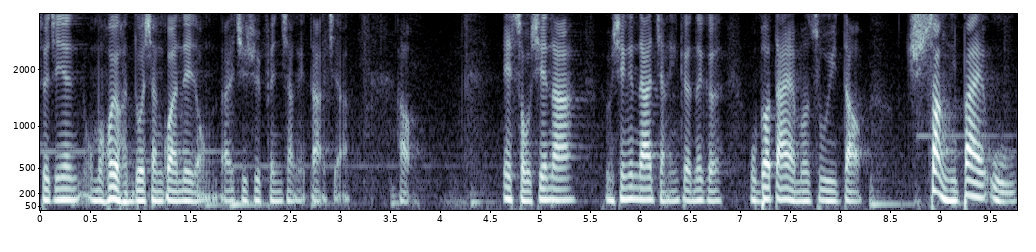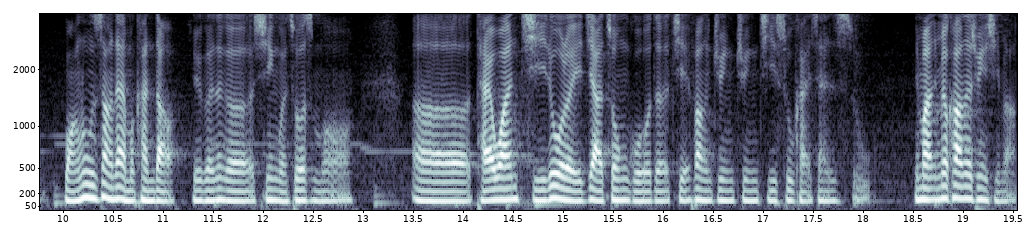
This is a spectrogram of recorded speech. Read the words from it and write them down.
所以今天我们会有很多相关内容来继续分享给大家。好，诶，首先呢、我先跟大家讲一个那个，我不知道大家有没有注意到，上礼拜五网络上大家有没有看到有个那个新闻说什么？呃，台湾击落了一架中国的解放军军机苏凯三十五，你们你没有看到那讯息吗？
